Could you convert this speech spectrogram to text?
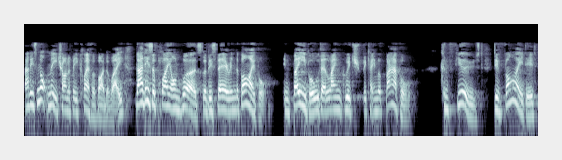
That is not me trying to be clever, by the way. That is a play on words that is there in the Bible. In Babel, their language became a babel, confused, divided,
